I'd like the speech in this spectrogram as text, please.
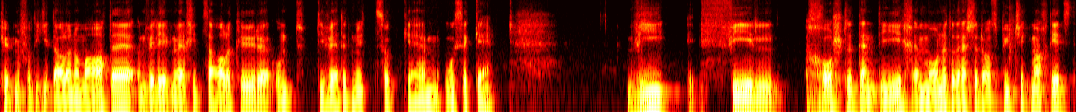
hört man von digitalen Nomaden und will irgendwelche Zahlen hören und die werden nicht so gern rausgegeben. Wie viel kostet denn dich im Monat, oder hast du da ein Budget gemacht jetzt,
